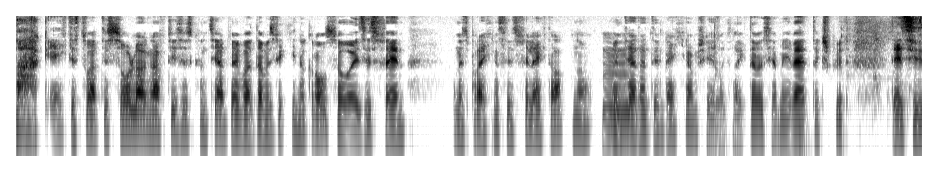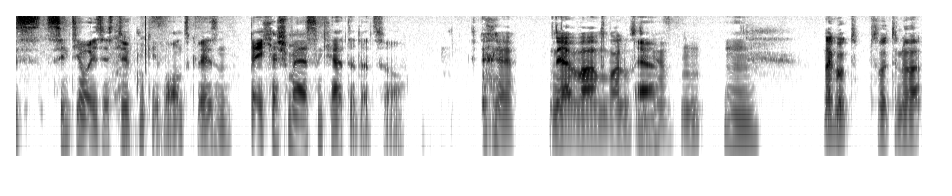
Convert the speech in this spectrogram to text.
fuck, echt, das warte so lange auf dieses Konzert, weil ich war damals wirklich noch großer Oasis-Fan. Und jetzt brechen sie es vielleicht ab, ne? Wenn Mhm. der da den Becher am Schädel kriegt, aber sie haben eh weitergespielt. Das ist, sind die Oasis-Typen gewohnt gewesen. Becher schmeißen gehört dazu. ja, war, war lustig. Ja. Ja. Hm. Mhm. Na gut, das wollte nur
